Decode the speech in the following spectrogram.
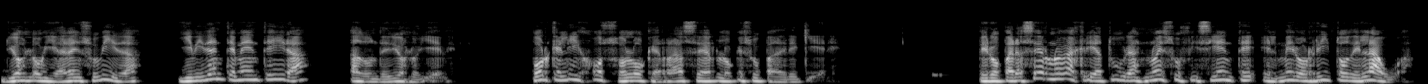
Dios lo guiará en su vida y evidentemente irá a donde Dios lo lleve, porque el Hijo solo querrá hacer lo que su Padre quiere. Pero para ser nuevas criaturas no es suficiente el mero rito del agua.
